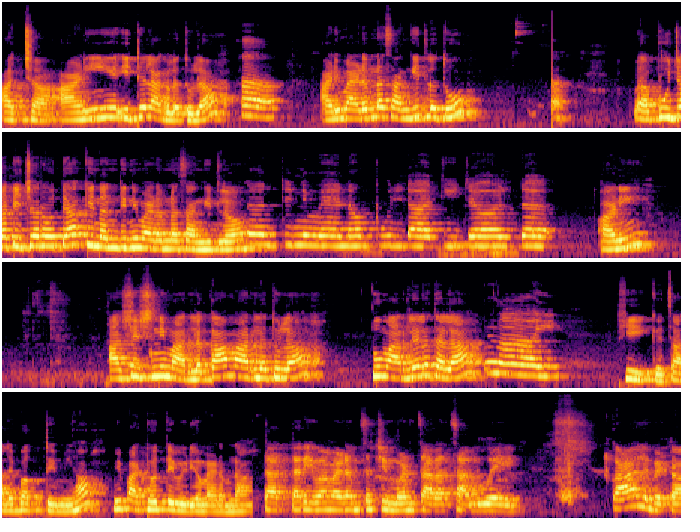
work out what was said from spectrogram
अच्छा. आणि इथे लागलं तुला? हा. आणि मॅडमना सांगितलं तू? पूजा टीचर होत्या की नंदिनी मॅडमना सांगितलं? तिने मॅडम पुढला टीचर आणि? आशिषनी मारलं. का मारलं तुला? तू मारलेलं त्याला? नाही. ठीक आहे चालेल बघते मी हां? मी पाठवते व्हिडिओ मॅडमना तर आत्ता रेवा मॅडमचा चिमण चारा चालू आहे. काय आलं बेटा?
